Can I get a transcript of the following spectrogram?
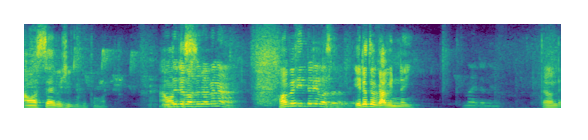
আমার চাই বেশি গরু তোমার। আমার তো হবে না? হবে। এটা তো গাভিন নাই। তাহলে?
